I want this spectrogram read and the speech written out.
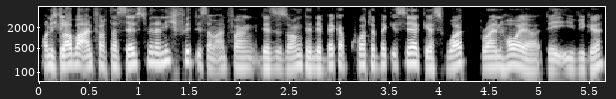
Und ich glaube einfach, dass selbst wenn er nicht fit ist am Anfang der Saison, denn der Backup Quarterback ist ja, guess what? Brian Hoyer, der ewige.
